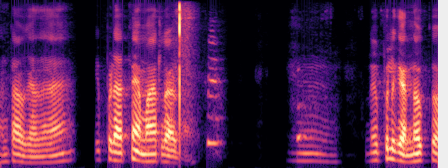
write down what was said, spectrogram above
అంటావు కదా. ఇప్పుడు అట్నే మాట్లాడు. నొప్పులుగా నొక్కు.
